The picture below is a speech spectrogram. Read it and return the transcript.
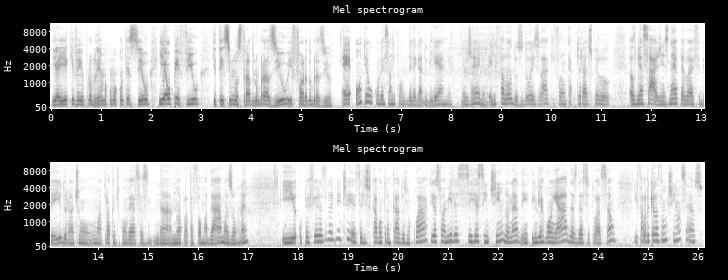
e aí é que vem o problema, como aconteceu, e é o perfil que tem se mostrado no Brasil e fora do Brasil. É, ontem eu conversando com o delegado Guilherme Eugênio, ele falou dos dois lá que foram capturados pelo as mensagens, né, pelo FBI durante um, uma troca de conversas na numa plataforma da Amazon, né? E o perfil era exatamente esse. Eles ficavam trancados no quarto e as famílias se ressentindo, né, envergonhadas da situação e falavam que elas não tinham acesso.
